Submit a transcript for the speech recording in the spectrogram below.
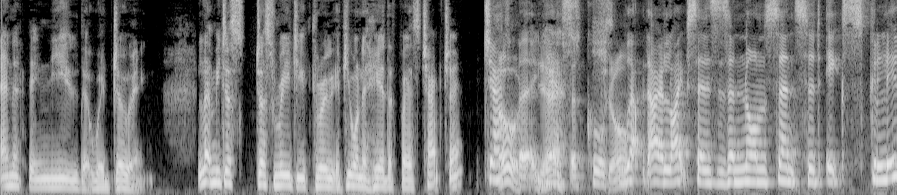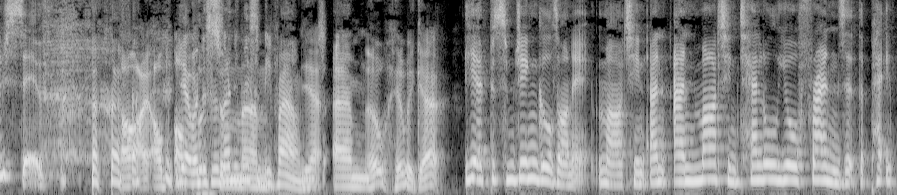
anything new that we're doing. Let me just just read you through if you want to hear the first chapter. Jasper, Oh, yes, yes, of course. sure. Well, I like to say this is a non-censored exclusive. oh, I, I'll, I'll yeah, well, put this was some, only um, recently found. Yeah. Um, oh, here we go. Yeah, put some jingles on it, Martin. And and Martin, tell all your friends at the paper.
